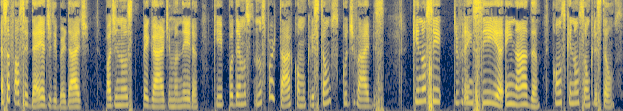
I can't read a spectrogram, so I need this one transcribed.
Essa falsa ideia de liberdade pode nos pegar de maneira que podemos nos portar como cristãos good vibes, que não se diferencia em nada com os que não são cristãos.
